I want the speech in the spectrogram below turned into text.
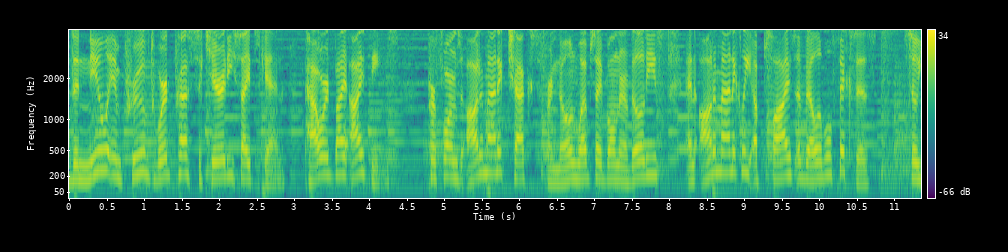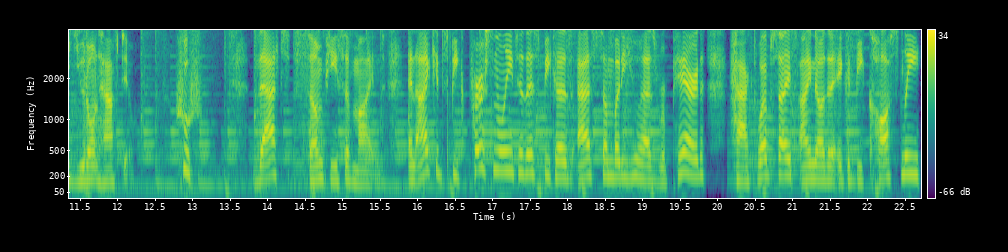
The new improved WordPress security site scan, powered by iThemes, performs automatic checks for known website vulnerabilities and automatically applies available fixes so you don't have to. Whew. That's some peace of mind. And I could speak personally to this because, as somebody who has repaired hacked websites, I know that it could be costly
